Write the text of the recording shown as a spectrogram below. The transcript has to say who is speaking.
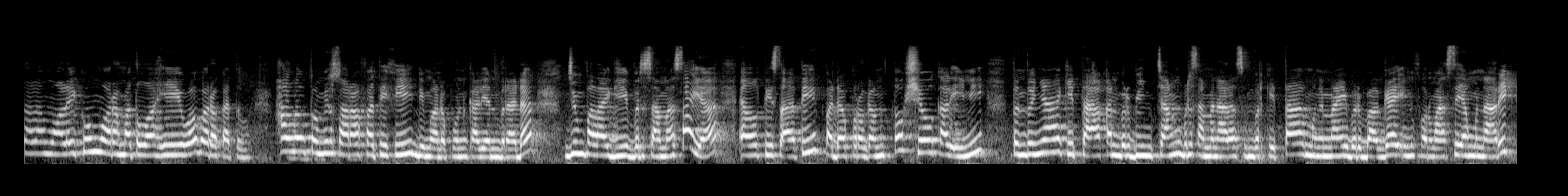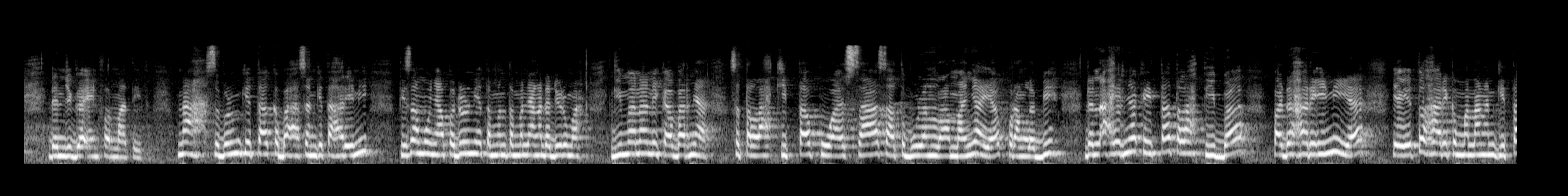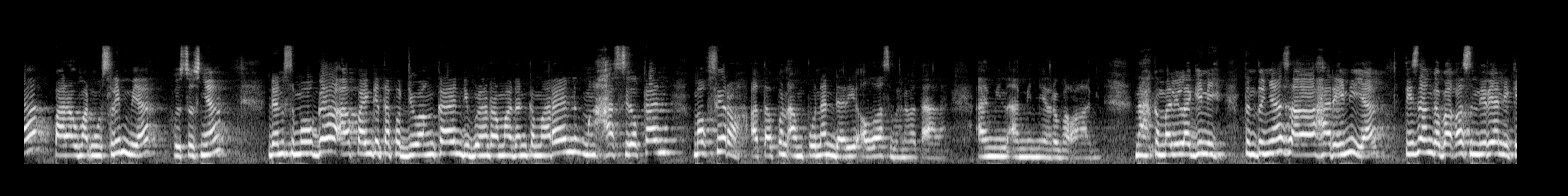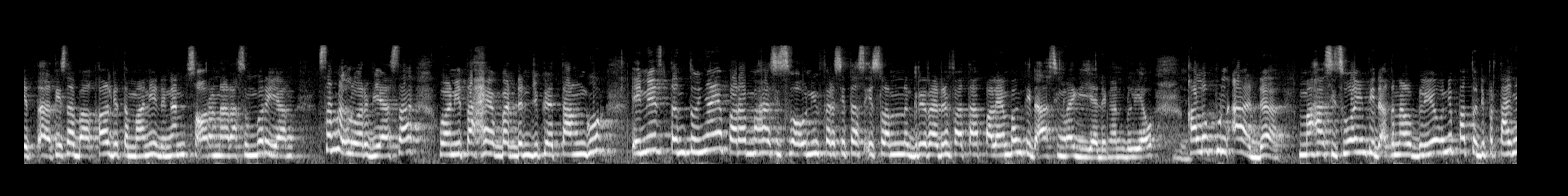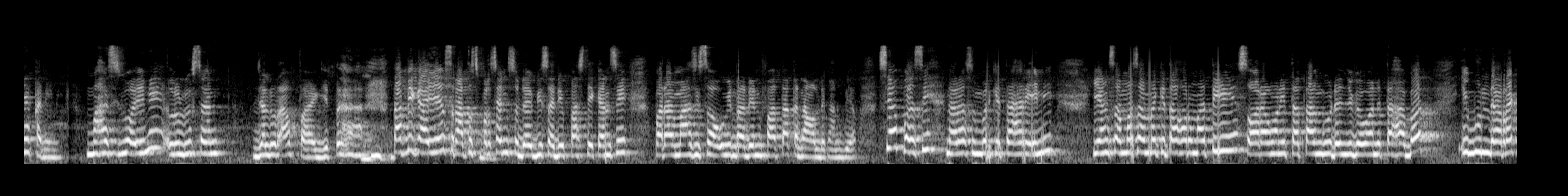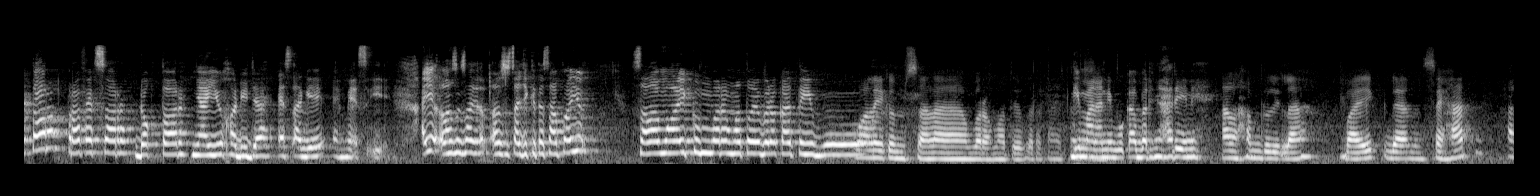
Speaker 1: us Assalamualaikum warahmatullahi wabarakatuh. Halo pemirsa Rafa TV di mana pun kalian berada Jumpa lagi bersama saya Elti Saati pada program talk show kali ini. Tentunya kita akan berbincang bersama narasumber kita Mengenai berbagai informasi yang menarik dan juga informatif. Nah sebelum kita ke bahasan kita hari ini Tisa mau nyapa dulu nih teman-teman yang ada di rumah. Gimana nih kabarnya? Setelah kita puasa satu bulan lamanya ya kurang lebih Dan akhirnya kita telah tiba pada hari ini ya Yaitu hari kemenangan kita kita, para umat muslim ya khususnya. Dan semoga apa yang kita perjuangkan di bulan Ramadan kemarin menghasilkan maghfirah ataupun ampunan dari Allah Subhanahu wa taala. Amin amin ya rabbal alamin. Nah, kembali lagi nih, tentunya hari ini ya, Tisa nggak bakal sendirian nih, kita, Tisa bakal ditemani dengan seorang narasumber yang sangat luar biasa, wanita hebat dan juga tangguh. Ini tentunya ya para mahasiswa Universitas Islam Negeri Raden Fatah Palembang tidak asing lagi ya dengan beliau. Ya. Kalaupun ada mahasiswa yang tidak kenal beliau, ini patut dipertanyakan ini. Mahasiswa ini lulusan jalur apa gitu. Tapi kayaknya 100% sudah bisa dipastikan sih para mahasiswa UIN Raden Fata kenal dengan beliau. Siapa sih narasumber kita hari ini yang sama-sama kita hormati seorang wanita tangguh dan juga wanita hebat, Ibunda Rektor Profesor Dr. Nyayu Khadijah SAG MSI. Ayo langsung saja, langsung saja kita sapa yuk. Assalamualaikum warahmatullahi wabarakatuh Ibu.
Speaker 2: Waalaikumsalam warahmatullahi wabarakatuh.
Speaker 1: Gimana nih Bu kabarnya hari ini?
Speaker 2: Alhamdulillah baik dan sehat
